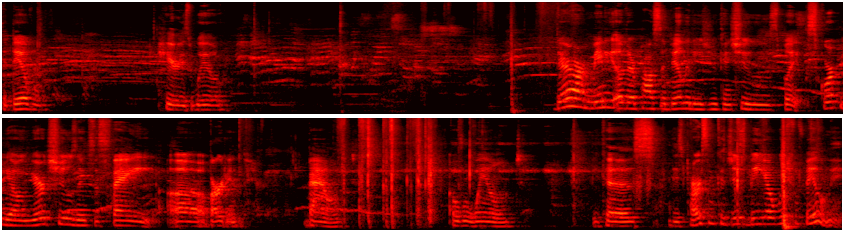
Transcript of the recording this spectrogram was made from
the devil here as well. there are many other possibilities you can choose, but Scorpio, you're choosing to stay uh, burdened, bound, overwhelmed, because this person could just be your wish fulfillment.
